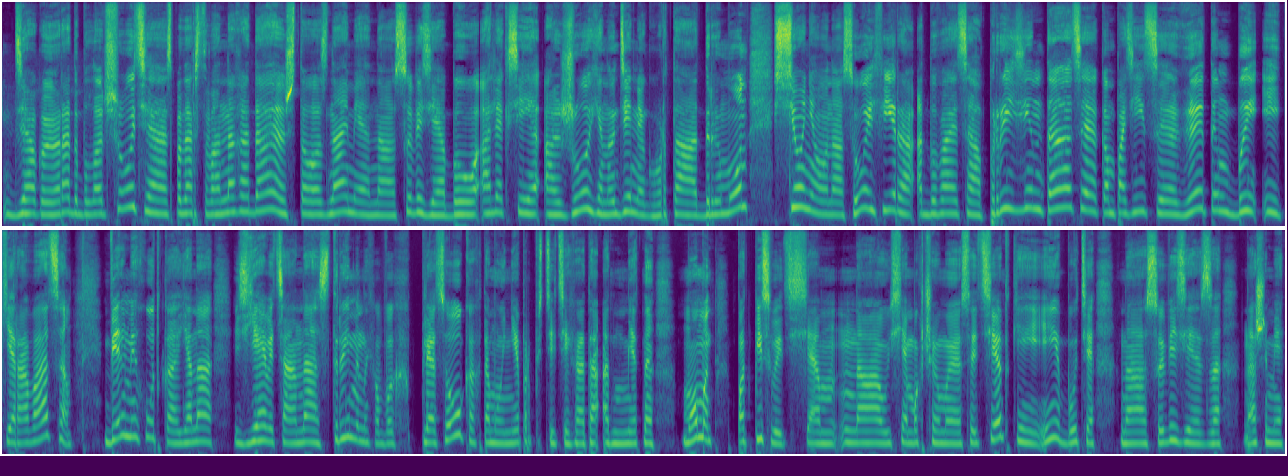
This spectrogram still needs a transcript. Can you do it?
Дякую рада была чуць гаспадарства нагадаю што з намі на сувязі быў Алексей ажогін удзельнік гурта дрымон сёння у нас у эфіра адбываецца прэзентацыя кампазіцыі гэтым бы і кіравацца вельмі хутка яна з'явіцца на стрымінгавых пляцоўках таму не прапусціце гэта адметны момант. Подписывайтеся на ўсе магчымыя соцсеткі і будьте на сувязі з нашими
